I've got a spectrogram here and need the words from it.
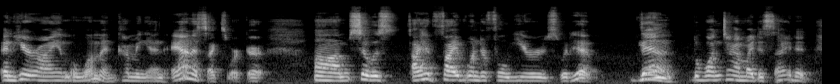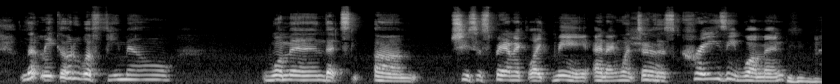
And here I am, a woman coming in and a sex worker. Um, so it was I had five wonderful years with him. Then Yeah. the one time I decided, let me go to a female woman that's um she's Hispanic like me, and I went Sure. to this crazy woman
